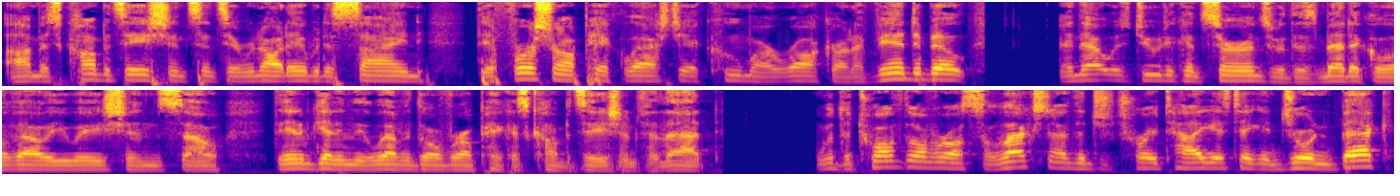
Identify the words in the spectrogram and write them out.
um, as compensation since they were not able to sign their first round pick last year, Kumar Rocker out of Vanderbilt. And that was due to concerns with his medical evaluation. So they ended up getting the 11th overall pick as compensation for that. With the 12th overall selection, I have the Detroit Tigers taking Jordan Beck,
